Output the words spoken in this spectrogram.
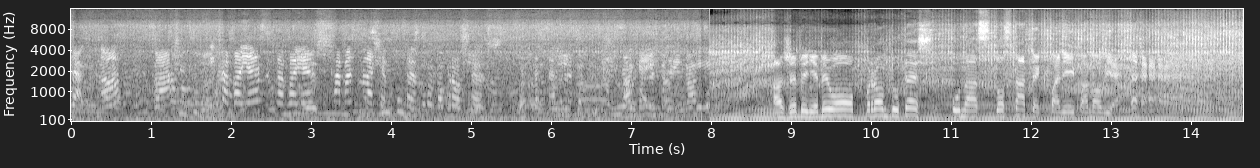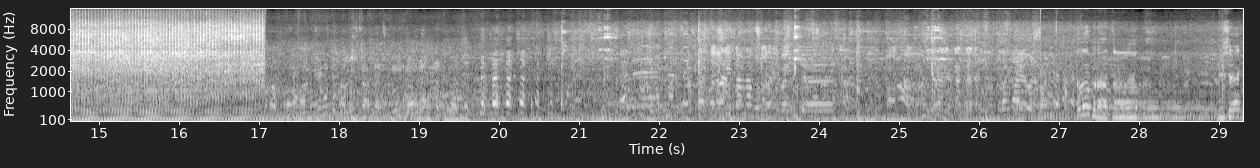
tak, no. Dwa. I kawa jest? Kawa jest? Kawa z mlekiem, poproszę. Okej, dzięki. A żeby nie było, prądu też u nas dostatek, panie i panowie. No dobra, to... Misiek?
